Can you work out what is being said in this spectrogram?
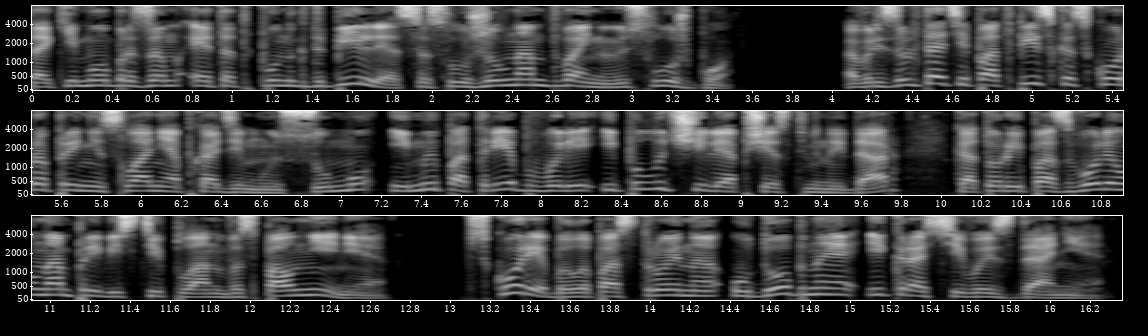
Таким образом, этот пункт Билля сослужил нам двойную службу. В результате подписка скоро принесла необходимую сумму, и мы потребовали и получили общественный дар, который позволил нам привести план в исполнение. Вскоре было построено удобное и красивое здание.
